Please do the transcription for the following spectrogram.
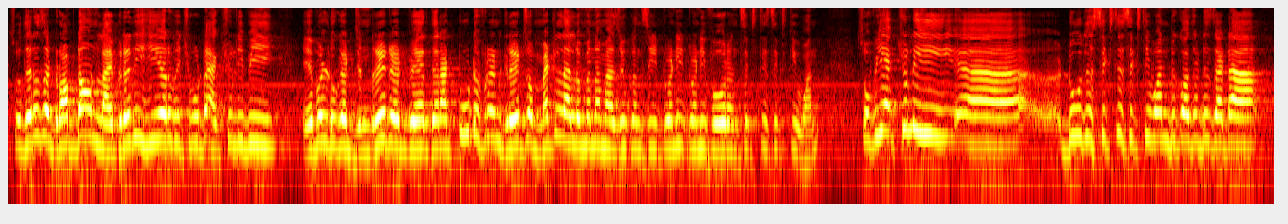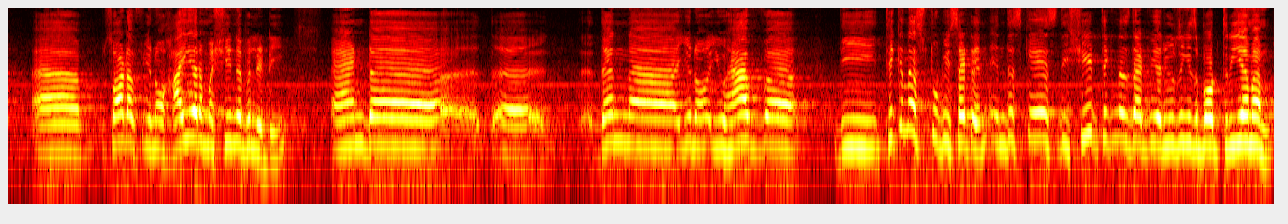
So there is a drop down library here which would actually be able to get generated where there are two different grades of metal aluminum as you can see 2024 and 6061. So we actually uh, do this 6061 because it is at a uh, sort of you know higher machinability and uh, uh, then uh, you know you have uh, the thickness to be set in. In this case, the sheet thickness that we are using is about 3 mm.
